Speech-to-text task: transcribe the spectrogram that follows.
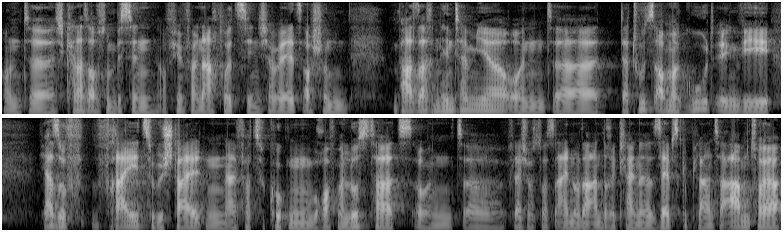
Und äh, ich kann das auch so ein bisschen auf jeden Fall nachvollziehen. Ich habe ja jetzt auch schon ein paar Sachen hinter mir und äh, da tut es auch mal gut, irgendwie ja, so frei zu gestalten, einfach zu gucken, worauf man Lust hat und äh, vielleicht auch so das ein oder andere kleine selbstgeplante Abenteuer.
